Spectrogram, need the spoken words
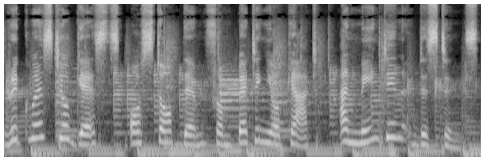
Request your guests or stop them from petting your cat and maintain distance.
